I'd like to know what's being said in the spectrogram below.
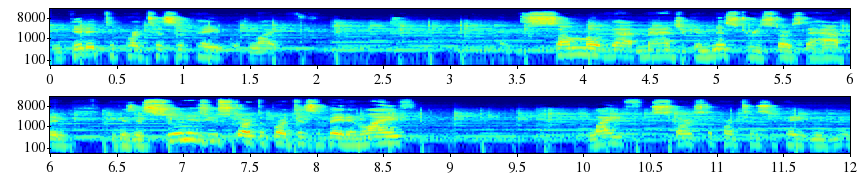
We did it to participate with life. And some of that magic and mystery starts to happen because as soon as you start to participate in life, life starts to participate with you.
